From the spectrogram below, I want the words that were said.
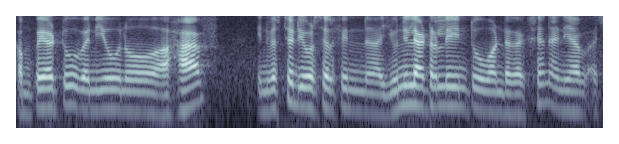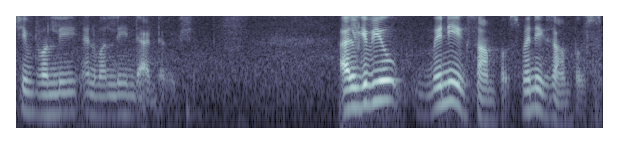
compared to when you know have invested yourself in uh, unilaterally into one direction and you have achieved only and only in that direction. I will give you many examples, many examples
